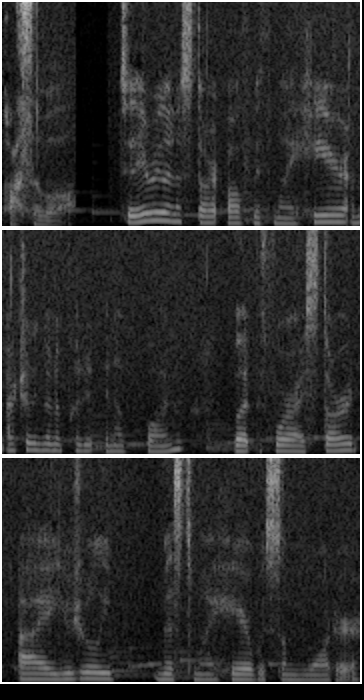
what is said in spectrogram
possible. Today we're going to start off with my hair. I'm actually going to put it in a bun, but before I start, I usually mist my hair with some water.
